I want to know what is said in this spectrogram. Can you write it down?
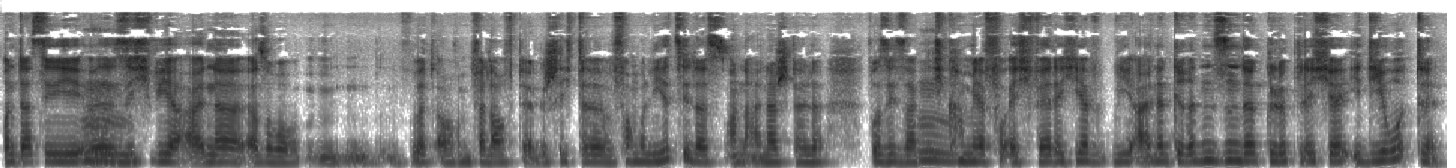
und dass sie äh, mhm. äh, sich wie eine, also wird auch im Verlauf der Geschichte formuliert sie das an einer Stelle, wo sie sagt, mhm. ich komme mir vor, ich werde hier wie eine grinsende, glückliche Idiotin.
